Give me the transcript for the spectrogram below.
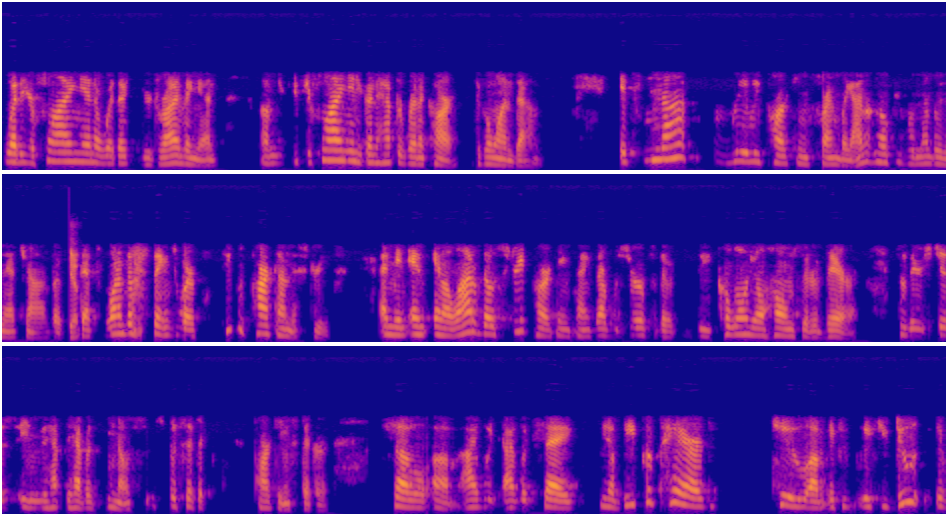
whether you're flying in or whether you're driving in, um, if you're flying in, you're going to have to rent a car to go on down. It's not really parking friendly. I don't know if you remember that, John, but Yep. that's one of those things where people park on the streets. I mean, and, and a lot of those street parking things are reserved for the, the colonial homes that are there. So there's just you have to have a you know specific parking sticker. So um, I would I would say you know, be prepared to um, if if you do if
